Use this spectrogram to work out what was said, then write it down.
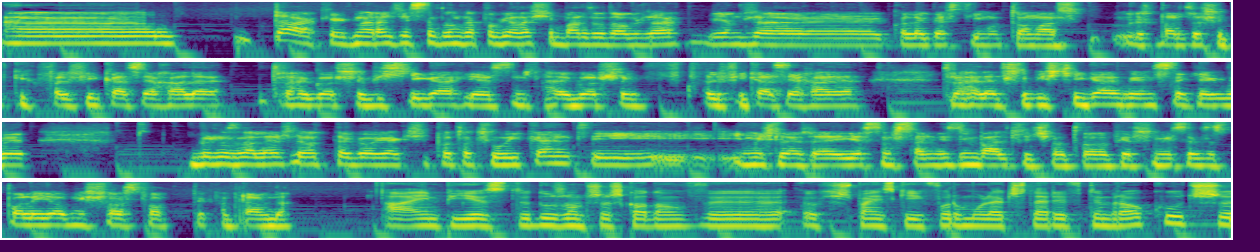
Eee, Tak, jak na razie sezon zapowiada się bardzo dobrze. Wiem, że kolega z teamu Tomasz już w bardzo szybkich kwalifikacjach, ale trochę gorszy w wyścigach. Jestem trochę gorszy w kwalifikacjach, ale trochę lepszy w wyścigach, więc tak jakby dużo zależy od tego, jak się potoczy weekend i, i myślę, że jestem w stanie z nim walczyć o to pierwsze miejsce w zespole i o mistrzostwo, tak naprawdę. A MP jest dużą przeszkodą w hiszpańskiej Formule 4 w tym roku, czy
